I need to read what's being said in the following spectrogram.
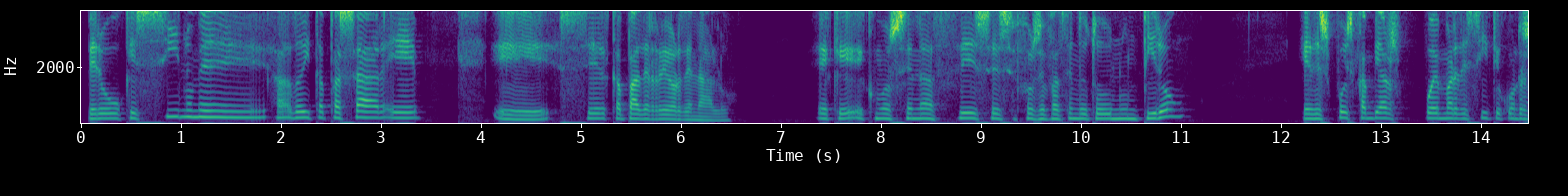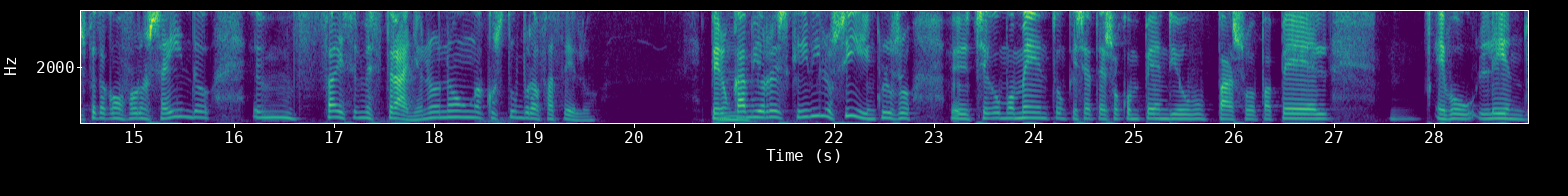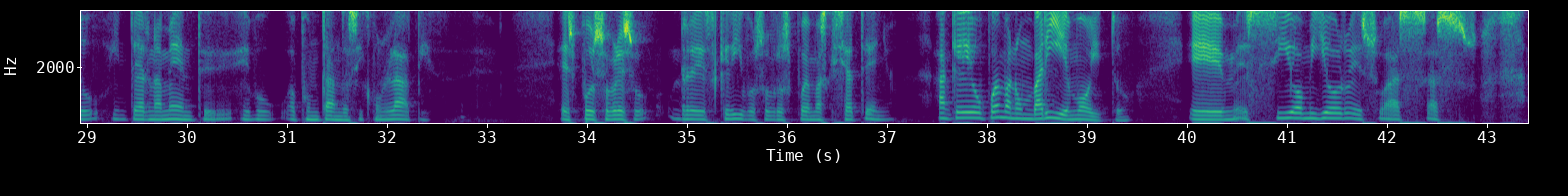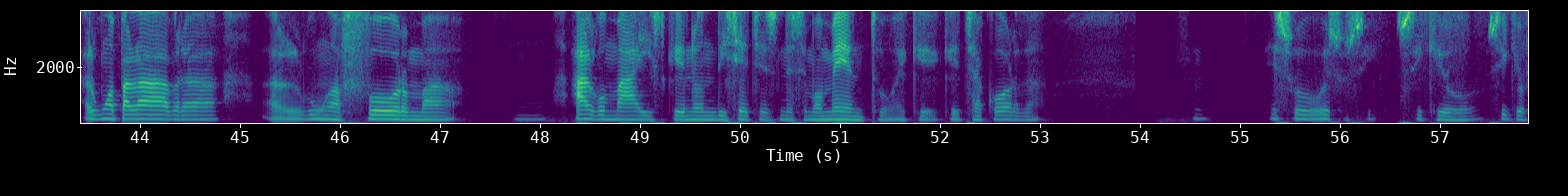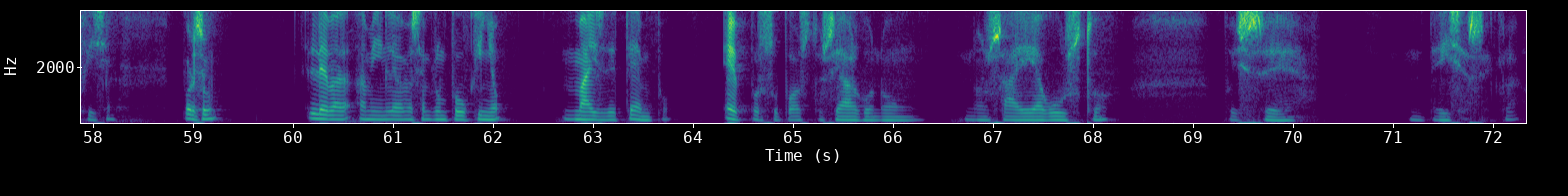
Pero o que si non me adoita pasar é, é ser capaz de reordenalo. É que é como se nacese se fose facendo todo nun tirón e despois cambiar os poemas de sitio con respecto a como foron saindo, faiseme extraño, non, non acostumbro a facelo. Pero en mm. cambio reescribilo, sí, incluso eh, chega un momento en que xa tes o compendio, paso a papel, e vou lendo internamente, e vou apuntando así con lápiz. E despois sobre eso reescribo sobre os poemas que xa teño. aunque o poema non varíe moito, eh, si o millor eso, as, as, algunha palabra algunha forma algo máis que non dixeches nese momento e que, que te acorda eso, eso sí sí que o, sí que o fixen. Por eso leva a min levame sempre un pouquiño máis de tempo. E por suposto se algo non non sae a gusto pois eh, deixase, claro.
